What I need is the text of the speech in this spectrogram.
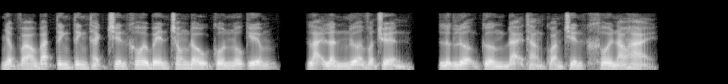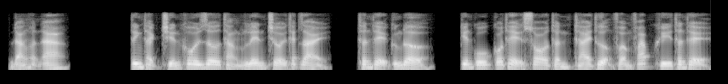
nhập vào bát tinh tinh thạch chiến khôi bên trong đầu côn ngô kiếm, lại lần nữa vận chuyển, lực lượng cường đại thẳng quán chiến khôi náo hải. Đáng hận a. Tinh thạch chiến khôi dơ thẳng lên trời thét dài, thân thể cứng đờ, kiên cố có thể so thần thai thượng phẩm pháp khí thân thể,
